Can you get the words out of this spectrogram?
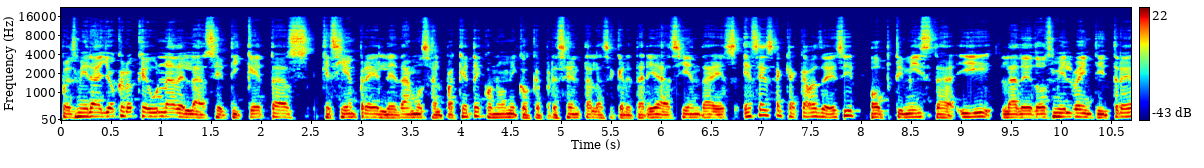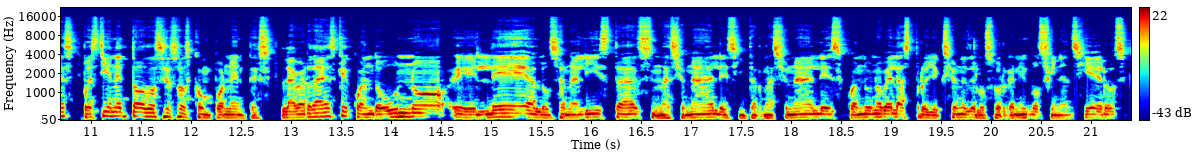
Pues mira, yo creo que una de las etiquetas que siempre le damos al paquete económico que presenta la Secretaría de Hacienda es, es esa que acabas de decir, optimista, y la de 2023 pues tiene todos esos componentes. La verdad es que cuando uno eh, lee a los analistas nacionales, internacionales, cuando uno ve las proyecciones de los organismos financieros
